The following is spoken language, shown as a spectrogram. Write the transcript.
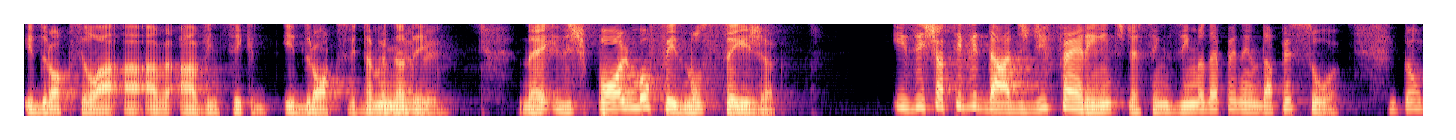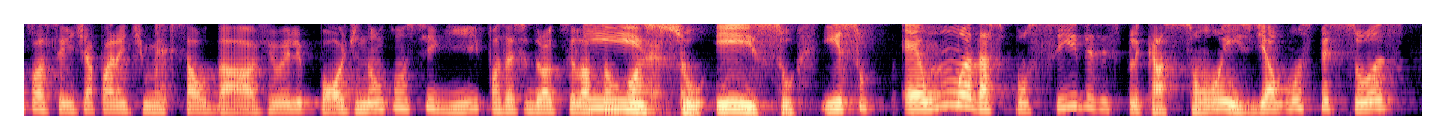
hidroxila, a, a 25 hidroxivitamina D. D. Né? Existe polimorfismo, ou seja, existe atividades diferentes dessa enzima dependendo da pessoa. Então, o paciente aparentemente saudável, ele pode não conseguir fazer essa hidroxilação isso, correta. Isso, isso. Isso é uma das possíveis explicações de algumas pessoas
